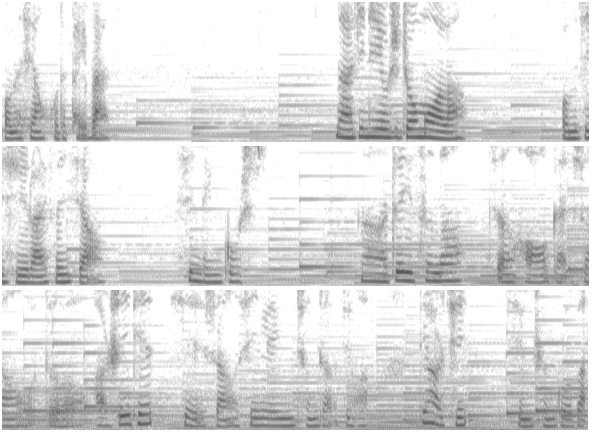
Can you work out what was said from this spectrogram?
我们相互的陪伴。那今天又是周末了，我们继续来分享心灵故事。那这一次呢，正好赶上我的二十一天线上心灵成长计划第二期行程过半。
